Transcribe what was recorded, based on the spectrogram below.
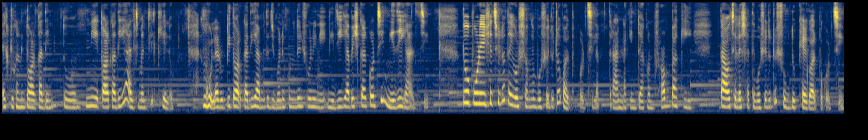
একটুখানি তরকা দিন। তো নিয়ে তরকা দিয়ে আলটিমেটলি খেলো। গোলা রুটি তরকা দিয়ে আমি তো জীবনে কোনো দিন শুনিনি, নিজেই আবিষ্কার করছি, নিজেই আঁচছি তো পড়ে এসেছিল, তাই ওর সঙ্গে বসে দুটো গল্প করছিলাম। রান্না কিন্তু এখন সব বাকি, তাও ছেলের সাথে বসে দুটো সুখ দুঃখের গল্প করছি।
